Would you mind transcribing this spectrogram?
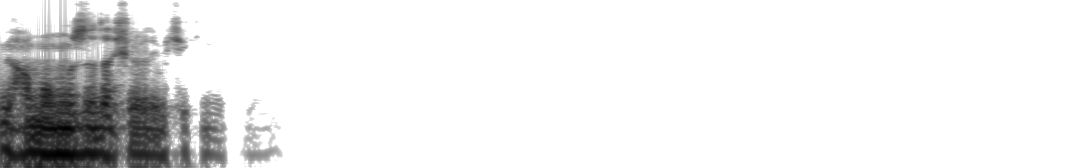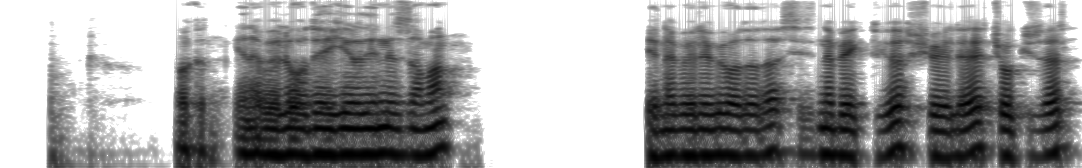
bir hamamımızı da şöyle bir çekeyim. Bakın yine böyle odaya girdiğiniz zaman yine böyle bir odada sizi ne bekliyor? Şöyle çok güzel.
